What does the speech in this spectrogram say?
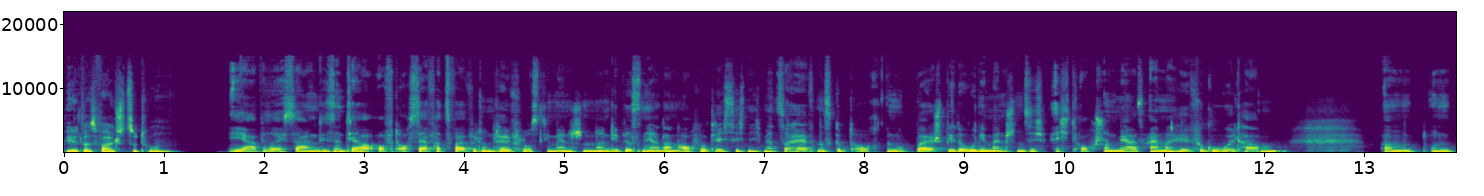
wie etwas falsch zu tun. Ja, wie soll ich sagen, die sind ja oft auch sehr verzweifelt und hilflos, die Menschen. Ne? Die wissen ja dann auch wirklich, sich nicht mehr zu helfen. Es gibt auch genug Beispiele, wo die Menschen sich echt auch schon mehr als einmal Hilfe geholt haben ähm, und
